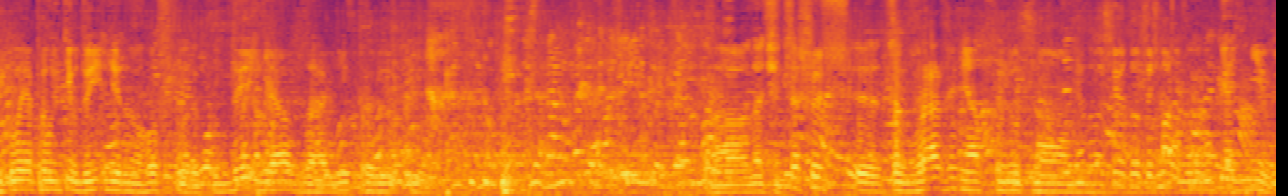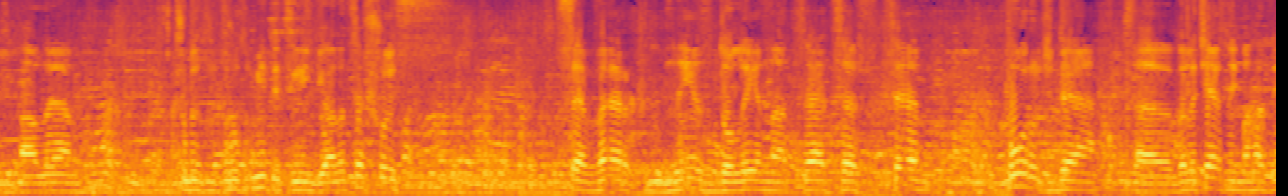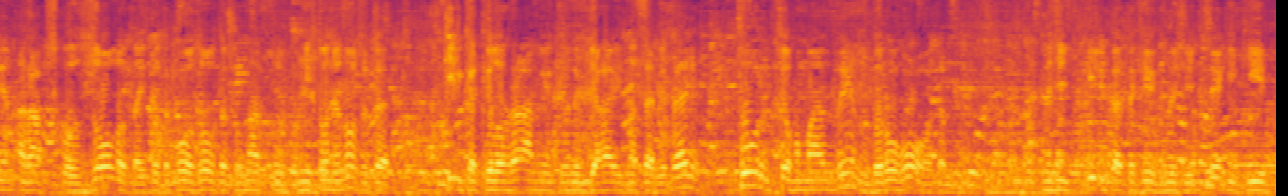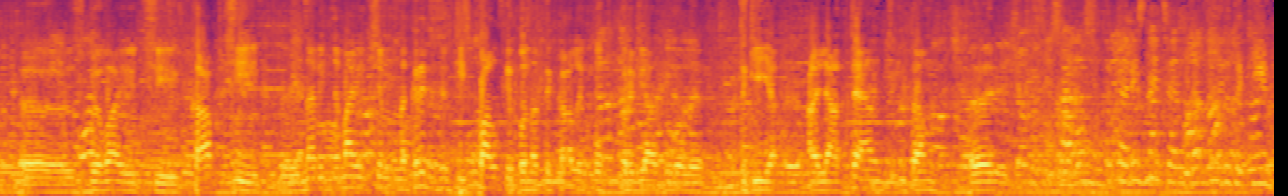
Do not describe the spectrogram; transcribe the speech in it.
І коли я прилетів до Індії, думаю, господи, куди я взагалі прилетів? Значить, це щось, е, це враження абсолютно. Досить мало було 5 днів, але щоб зрозуміти цю Індію, але це щось. Це верх, низ, долина, це, це, це поруч, де е, величезний магазин арабського золота, і то такого золота, що в нас тут ніхто не носить, це кілька кілограмів, які вони вдягають на себе. Далі поруч цього магазину, дорогого, там значить, кілька таких значить, цих, які е, збивають ці капці, е, навіть не мають чим накритися, якісь палки понатикали, прив'язували такі е, а-ля тент, і там е, Така різниця. Люди такі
